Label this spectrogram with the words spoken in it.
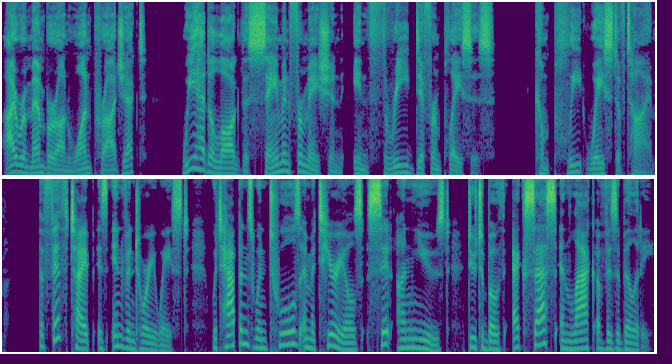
I remember on one project, we had to log the same information in three different places. Complete waste of time. The fifth type is inventory waste, which happens when tools and materials sit unused due to both excess and lack of visibility.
